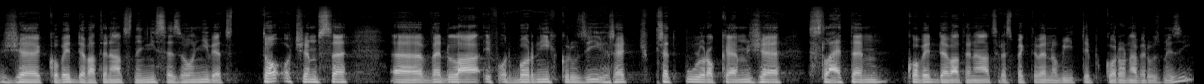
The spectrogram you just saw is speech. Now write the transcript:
že COVID-19 není sezónní věc. To, o čem se eh, vedla i v odborných kruzích řeč před půl rokem, že s létem COVID-19, respektive nový typ koronaviru zmizí?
